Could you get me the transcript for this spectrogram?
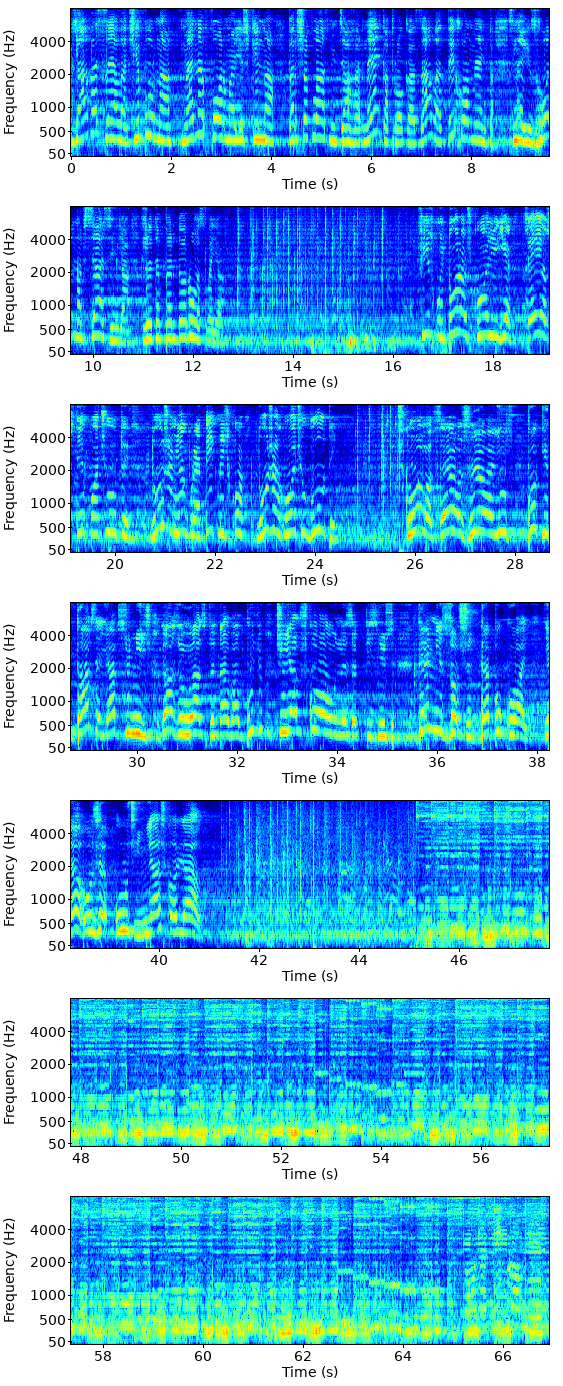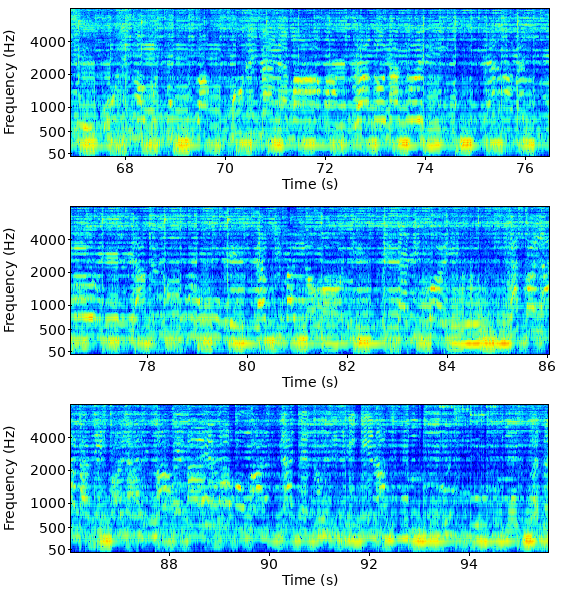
Я весела, чіпурна, в мене форма є шкільна. Першокласниця гарненька проказала тихоненька. З нею згодна вся сім'я, вже тепер доросла я. Фізкультура в школі є, це я встиг почути. Дуже м'як брати кличко, дуже хочу бути. Школа це жила річ. Покидався я всю ніч. Раз у раз питав бабусю, чи я в школу не запізнюся. Де мій зошит, де буквай? Я уже учень, я школяр. Thank you. Let's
